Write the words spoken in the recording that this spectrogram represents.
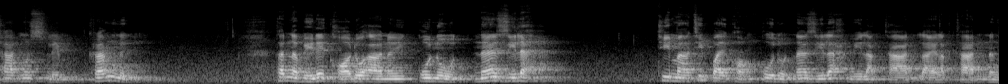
ชาติมุสลิม ครั้งหนึ่ง ท่านนาบีได้ขอดุอาในกูนูดนาซิละที่มาที่ไปของกูนุดนาซิละมีหลักฐานหลายหลักฐานหนึ่ง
